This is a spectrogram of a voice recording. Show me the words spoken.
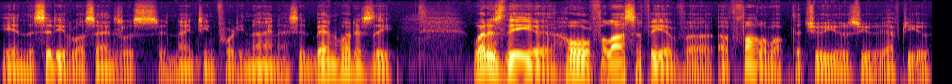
in the city of Los Angeles in 1949. I said, Ben, what is the what is the uh, whole philosophy of, uh, of follow up that you use you after you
